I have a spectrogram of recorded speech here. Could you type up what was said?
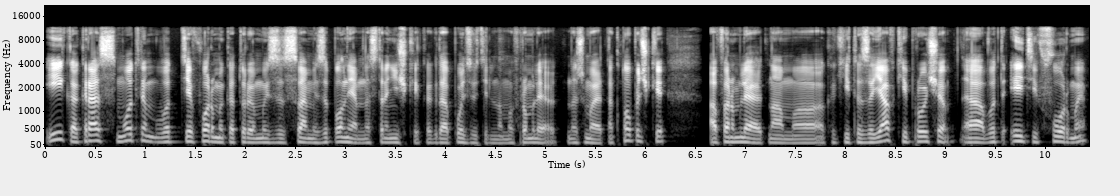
и как раз смотрим вот те формы, которые мы с вами заполняем на страничке, когда пользователи нам оформляют, нажимают на кнопочки, оформляют нам э, какие-то заявки и прочее. А вот эти формы,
